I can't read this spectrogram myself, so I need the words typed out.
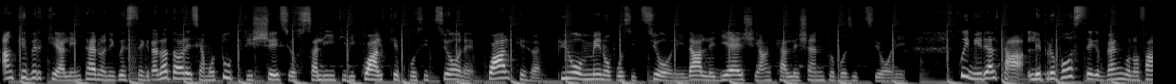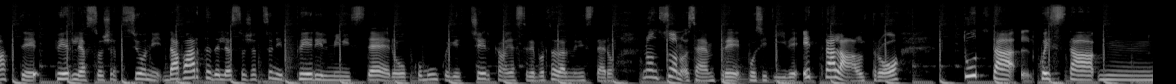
anche perché all'interno di queste gradatorie siamo tutti scesi o saliti di qualche posizione, qualche, cioè più o meno posizioni, dalle 10 anche alle 100 posizioni. Quindi in realtà le proposte che vengono fatte per le associazioni, da parte delle associazioni per il Ministero, o comunque che cercano di essere portate dal Ministero, non sono sempre positive. E tra l'altro tutta questa, mh,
